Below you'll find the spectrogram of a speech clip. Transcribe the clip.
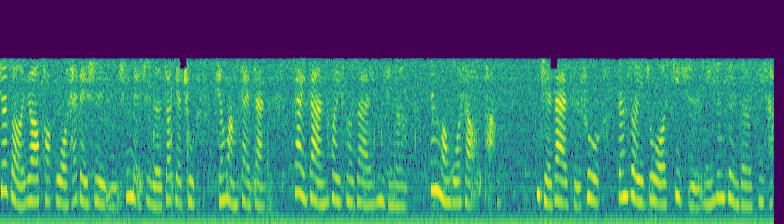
接着又要跨过台北市与新北市的交界处，前往下一站。下一站会设在目前的金龙国小旁，并且在此处增设一座汐止民生线的机场。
